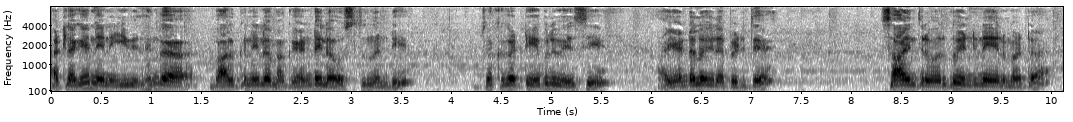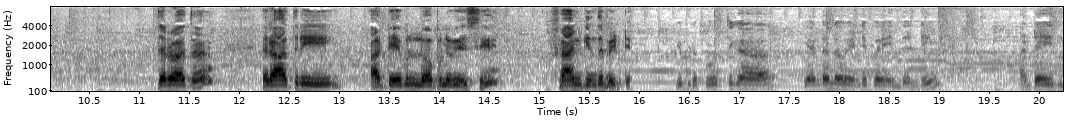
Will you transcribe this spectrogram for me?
అట్లాగే నేను ఈ విధంగా బాల్కనీలో మాకు ఎండ ఇలా వస్తుందండి. చక్కగా టేబుల్ వేసి ఆ ఎండలో ఇలా పెడితే సాయంత్రం వరకు ఎండినాయి అనమాట తర్వాత రాత్రి ఆ టేబుల్ లోపల వేసి ఫ్యాన్ కింద పెట్టే. ఇప్పుడు పూర్తిగా ఎండలో ఎండిపోయిందండి. అంటే ఇది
